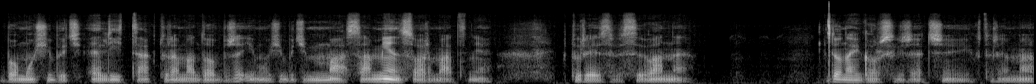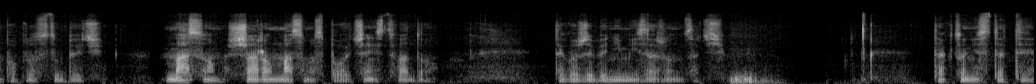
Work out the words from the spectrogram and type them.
bo musi być elita, która ma dobrze i musi być masa, mięso armatnie, które jest wysyłane do najgorszych rzeczy i które ma po prostu być masą, szarą masą społeczeństwa do tego, żeby nimi zarządzać. Tak to niestety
